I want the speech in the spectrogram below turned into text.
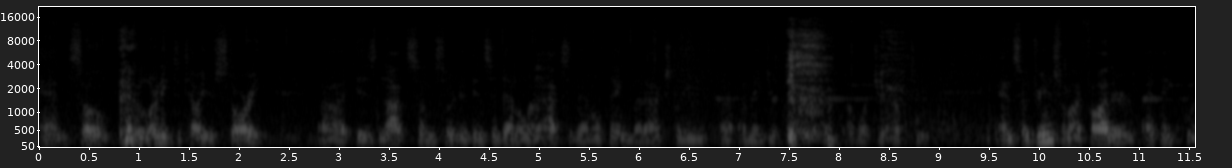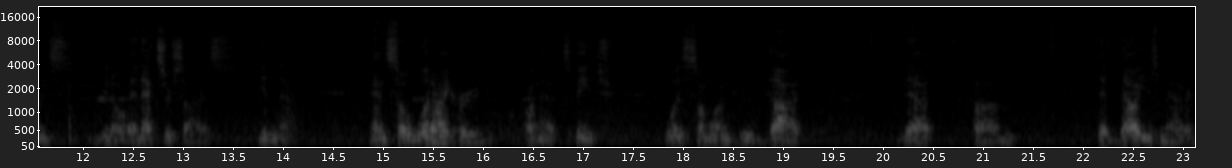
And so learning to tell your story uh, is not some sort of incidental or accidental thing, but actually a, a major focus of, of what you're up to. And so Dreams for My Father, I think, was, you know, an exercise in that. And so what I heard on that speech was someone who got that, um, that values matter,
